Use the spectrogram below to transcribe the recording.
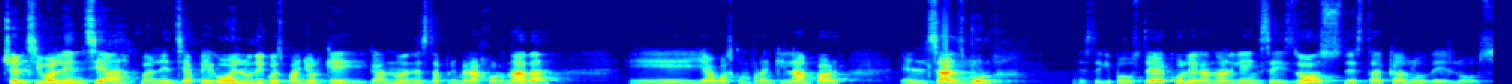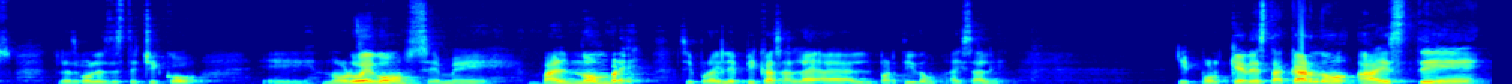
Chelsea-Valencia, Valencia pegó, el único español que ganó en esta primera jornada. Eh, y aguas con Frankie Lampard. El Salzburg, este equipo austriaco, le ganó al Game 6-2. Destaca lo de los tres goles de este chico eh, noruego. Se me va el nombre. Si por ahí le picas al, partido, ahí sale. ¿Y por qué destacarlo a este,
